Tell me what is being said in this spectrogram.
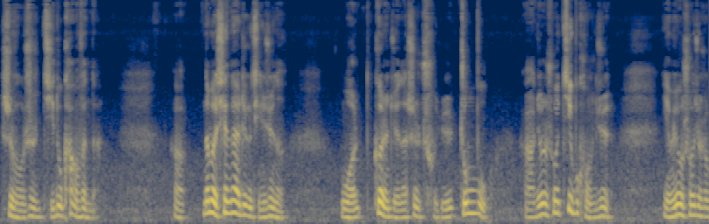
是否是极度亢奋的啊。那么现在这个情绪呢，我个人觉得是处于中部啊，就是说既不恐惧，也没有说就是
